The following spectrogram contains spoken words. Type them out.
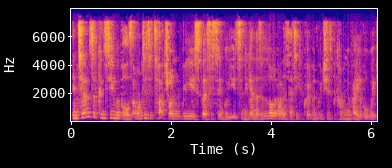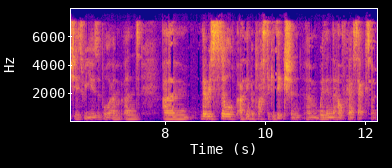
In terms of consumables, I wanted to touch on reuse versus single use. And again, there's a lot of anaesthetic equipment which is becoming available, which is reusable. Um, and um, there is still, I think, a plastic addiction um, within the healthcare sector.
